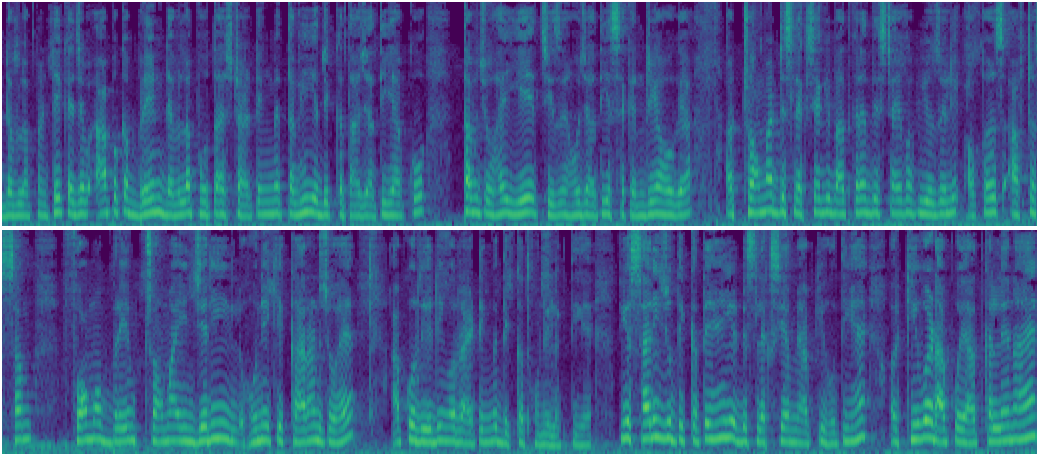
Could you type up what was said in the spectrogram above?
डेवलपमेंट ठीक है? जब आपका ब्रेन डेवलप होता है स्टार्टिंग में, तभी ये दिक्कत आ जाती है आपको। तब जो है, ये चीज़ें हो जाती है सेकेंड्रिया हो गया। और ट्रॉमा डिसलेक्सिया की बात करें this type of usually occurs after some form of brain trauma injury होने के कारण जो है, आपको रीडिंग और राइटिंग में दिक्कत होने लगती है। तो ये सारी जो दिक्कतें हैं, ये डिसलेक्सिया में आपकी होती हैं। और कीवर्ड आपको याद कर लेना है।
